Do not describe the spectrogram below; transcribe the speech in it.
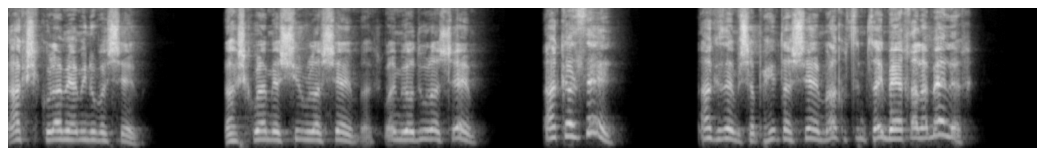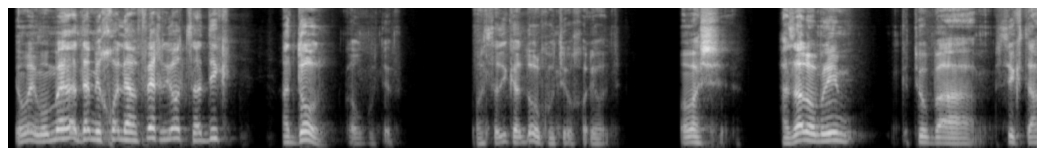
רק שכולם יאמינו בשם. רק שכולם ישירו לשם, רק שכולם יודו לשם. רק על זה. רק זה, משבחים את השם, רק נמצאים בהיכל המלך. הוא אומר, אדם יכול להפך להיות צדיק הדור, ככה הוא כותב. אבל צדיק הדור, הוא כותב, יכול להיות. ממש. חז"ל אומרים, כתוב בפסיקתא,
